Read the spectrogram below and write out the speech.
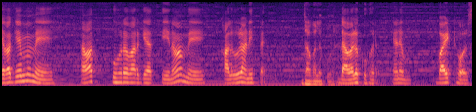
ඒවගේම මේ තවත් කුහර වර්ගයක් තියෙනවා මේ කලුවර අනිත් පැ දවලකුර දවල කුහර. යන බයිට් හෝල්ස්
